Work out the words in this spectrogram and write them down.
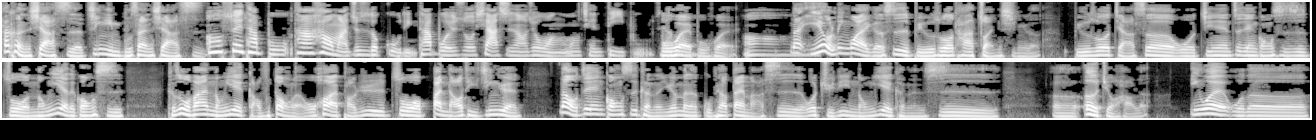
他可能下市了，经营不善下市哦，所以他不，他号码就是都固定，他不会说下市然后就往往前递补，不会不会哦。那也有另外一个是，比如说他转型了，比如说假设我今天这间公司是做农业的公司，可是我发现农业搞不动了，我后来跑去做半导体晶圆，那我这间公司可能原本的股票代码是我举例农业可能是呃二九好了，因为我的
